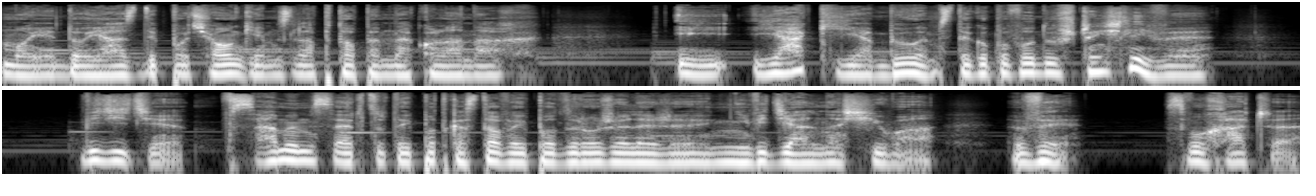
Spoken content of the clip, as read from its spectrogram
moje dojazdy pociągiem z laptopem na kolanach. I jaki ja byłem z tego powodu szczęśliwy. Widzicie, w samym sercu tej podcastowej podróży leży niewidzialna siła. Wy, słuchacze.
